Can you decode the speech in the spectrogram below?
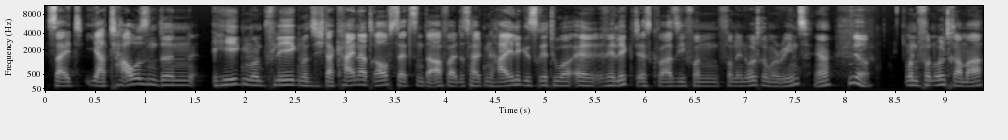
seit Jahrtausenden hegen und pflegen und sich da keiner draufsetzen darf, weil das halt ein heiliges Ritual, äh, Relikt ist quasi von, von den Ultramarines, ja. Ja und von Ultramar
